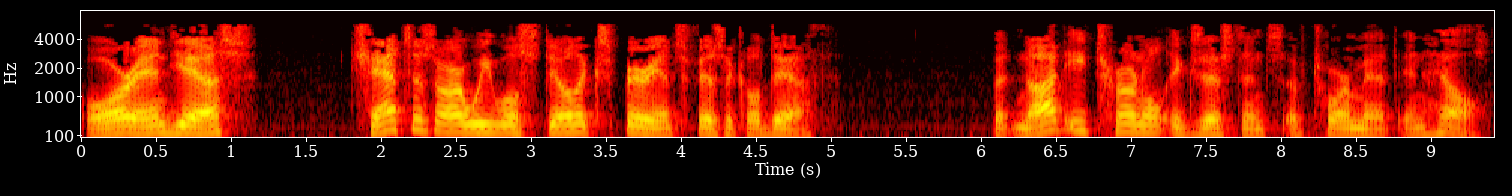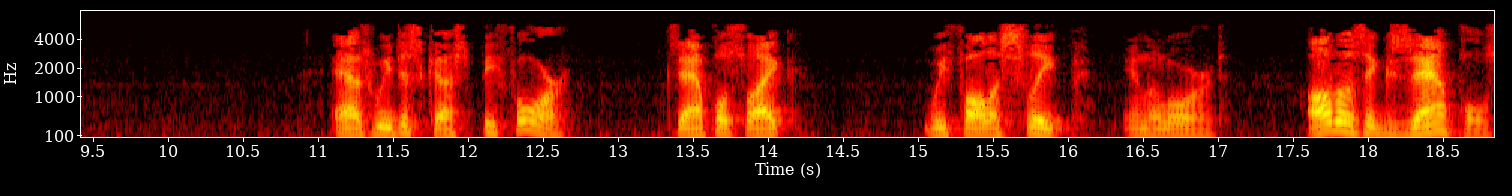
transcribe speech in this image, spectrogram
Or, and yes, chances are we will still experience physical death, but not eternal existence of torment in hell, as we discussed before. Examples like we fall asleep in the Lord. All those examples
